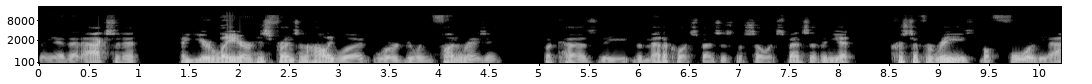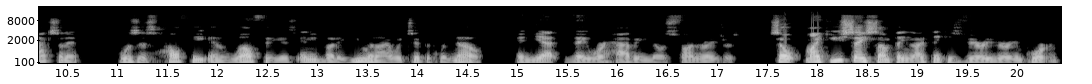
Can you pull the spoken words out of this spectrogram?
and he had that accident, a year later, his friends in Hollywood were doing fundraising because the, the medical expenses were so expensive. And yet Christopher Reeves, before the accident, was as healthy and wealthy as anybody you and I would typically know. And yet they were having those fundraisers. So, Mike, you say something that I think is very, very important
